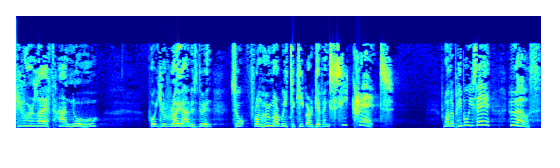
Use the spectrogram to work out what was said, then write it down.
your left hand know what your right hand is doing. So from whom are we to keep our giving secret? From other people, you say? Who else?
